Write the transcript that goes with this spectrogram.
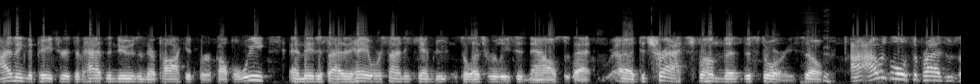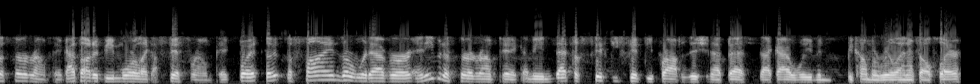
I think the Patriots have had the news in their pocket for a couple weeks, and they decided, hey, we're signing Cam Newton, so let's release it now, so that uh, detracts from the the story. So I, I was a little surprised it was a third round pick. I thought it'd be more like a fifth round pick, but the, the fines or whatever, and even a third round pick. I mean, that's a 50-50 proposition at best. That guy will even become a real NFL player.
